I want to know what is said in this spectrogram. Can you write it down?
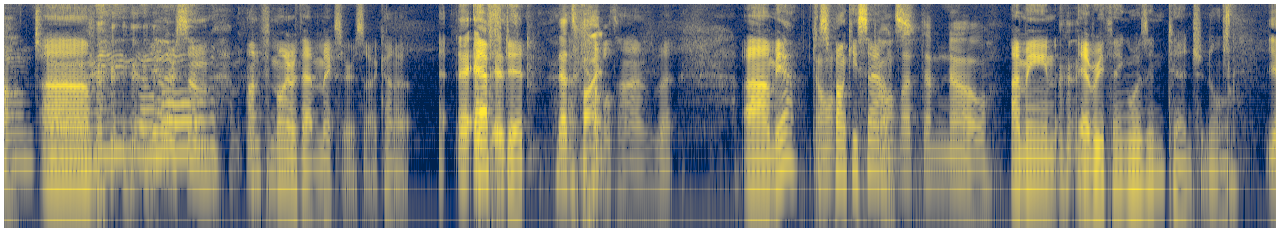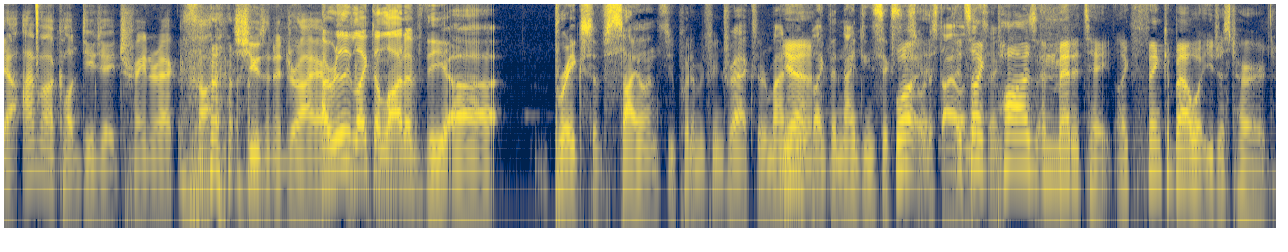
Um, yeah, there's some. I'm unfamiliar with that mixer, so I kind of effed it's- it. that's a fine. couple times, but um, yeah, just Don't- funky sounds. Don't let them know. I mean, everything was intentional. Yeah, I'm uh, called DJ Trainwreck. So- shoes in a dryer. I really liked a lot of the uh, breaks of silence you put in between tracks. It reminded me Yeah. of like the 1960s Well, sort of style. it's of like mixing. pause and meditate. Like think about what you just heard.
